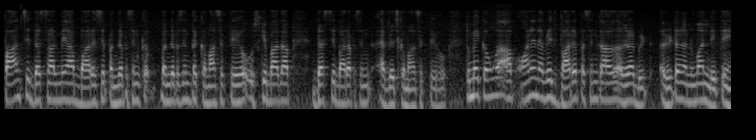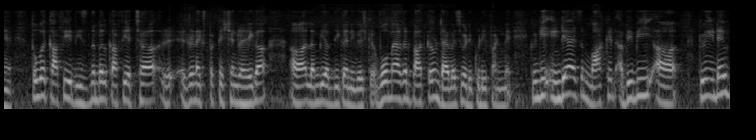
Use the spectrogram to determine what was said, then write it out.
पाँच से दस साल में आप बारह से पंद्रह परसेंट पंद्रह परसेंट तक कमा सकते हो, उसके बाद आप दस से बारह परसेंट एवरेज कमा सकते हो। तो मैं कहूँगा आप ऑन एन एवरेज बारह परसेंट का अगर आप रिटर्न अनुमान लेते हैं तो वह काफ़ी रीजनेबल काफ़ी अच्छा रिटर्न एक्सपेक्टेशन रहेगा। लंबी अवधि का निवेश कर, वो मैं अगर बात करूँ डाइवर्सिफाइड इक्विटी फंड में, क्योंकि इंडिया एज अ मार्केट अभी भी क्योंकि इंडिया में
